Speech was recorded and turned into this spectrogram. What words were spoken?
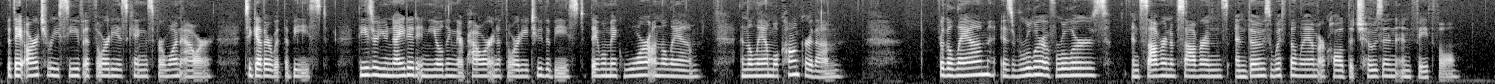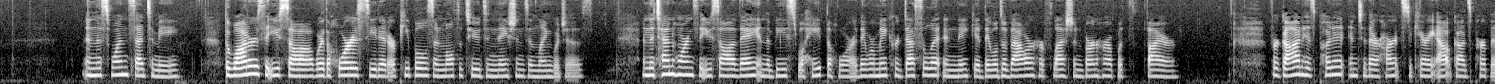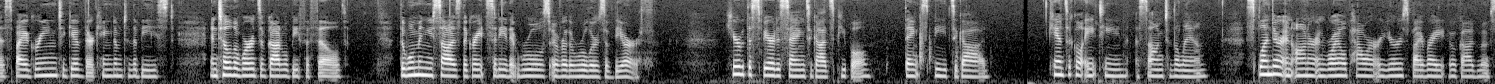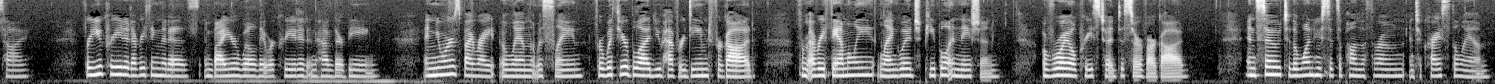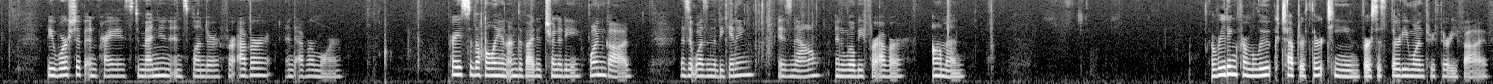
but they are to receive authority as kings for one hour, together with the beast. These are united in yielding their power and authority to the beast. They will make war on the Lamb, and the Lamb will conquer them. For the Lamb is ruler of rulers and sovereign of sovereigns, and those with the Lamb are called the chosen and faithful. And this one said to me, the waters that you saw, where the whore is seated, are peoples and multitudes and nations and languages. And the ten horns that you saw, they and the beast will hate the whore. They will make her desolate and naked. They will devour her flesh and burn her up with fire. For God has put it into their hearts to carry out God's purpose by agreeing to give their kingdom to the beast, until the words of God will be fulfilled. The woman you saw is the great city that rules over the rulers of the earth. Hear what the Spirit is saying to God's people. Thanks be to God. Canticle 18, a song to the Lamb. Splendor and honor and royal power are yours by right, O God Most High. For you created everything that is, and by your will they were created and have their being. And yours by right, O Lamb that was slain, for with your blood you have redeemed for God, from every family, language, people, and nation, a royal priesthood to serve our God. And so to the one who sits upon the throne, and to Christ the Lamb, be worship and praise, dominion and splendor forever and evermore. Praise to the holy and undivided Trinity, one God, as it was in the beginning, is now, and will be forever. Amen. A reading from Luke chapter 13, verses 31 through 35.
